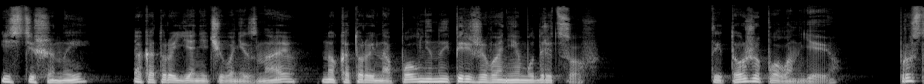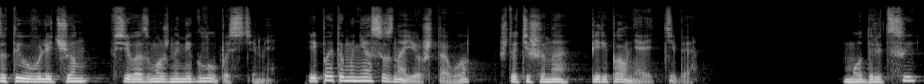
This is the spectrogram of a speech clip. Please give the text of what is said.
Из тишины, о которой я ничего не знаю, но которой наполнены переживания мудрецов. Ты тоже полон ею. Просто ты увлечен всевозможными глупостями, и поэтому не осознаешь того, что тишина переполняет тебя. Мудрецы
